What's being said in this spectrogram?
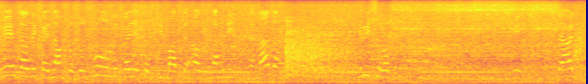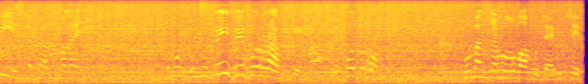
не вигнали, хай нам то дозволили, звісно, знімати, але нагріти не треба. Що робить. Дивіться, Це альпієць, напевно, маленький. Тому будь-який вибор рамки. Виходимо. Бо в мене вже голова гуде від цих.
